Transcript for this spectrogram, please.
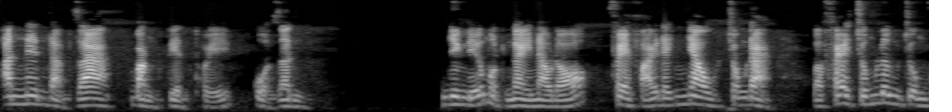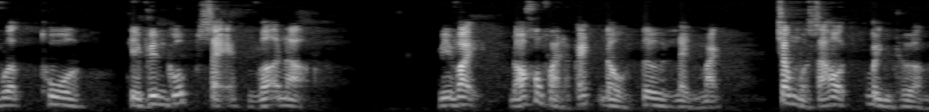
ăn nên làm ra bằng tiền thuế của dân. Nhưng nếu một ngày nào đó phe phái đánh nhau trong đảng và phe chống lưng chống vượng thua thì Vingroup sẽ vỡ nợ. Vì vậy, đó không phải là cách đầu tư lành mạnh trong một xã hội bình thường.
